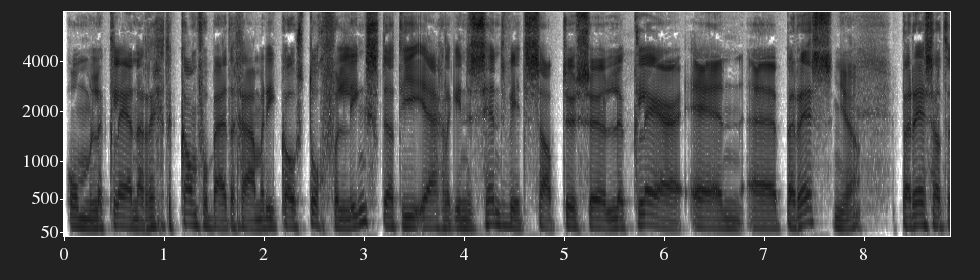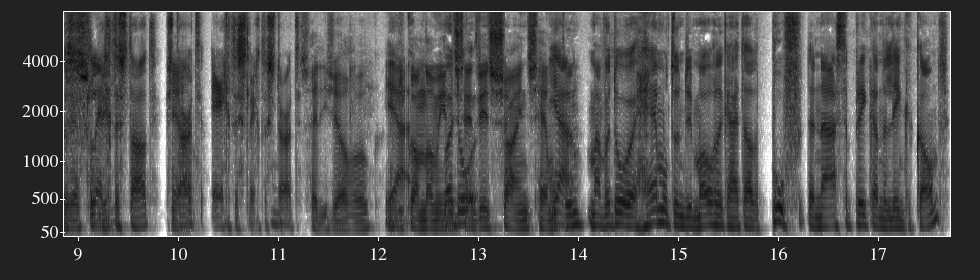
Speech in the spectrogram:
om Leclerc naar rechterkant voorbij te gaan. Maar die koos toch voor links. Dat hij eigenlijk in de sandwich zat tussen Leclerc en eh Perez. Ja, Perez had een slechte start. start. Echt een slechte start. dat zei hij zelf ook. Ja, Die kwam dan weer in de sandwich Sainz Hamilton. Ja, maar waardoor Hamilton de mogelijkheid had, poef, daarnaast de prik aan de linkerkant.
